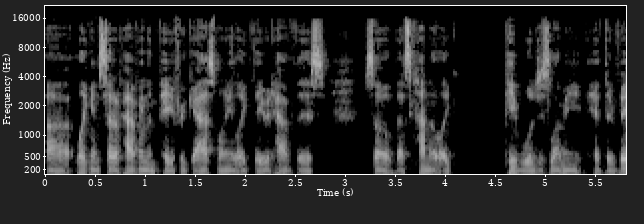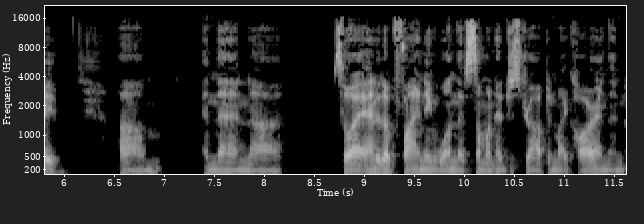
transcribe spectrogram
uh, like instead of having them pay for gas money, like they would have this. So that's kind of like people would just let me hit their vape. Um, and then uh, so I ended up finding one that someone had just dropped in my car, and then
